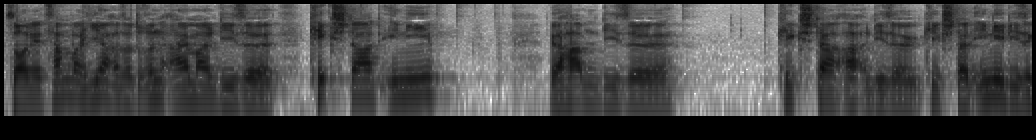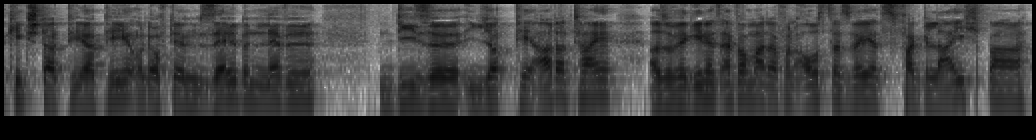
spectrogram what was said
So, und jetzt haben wir hier also drin einmal diese Kickstart-INI. Wir haben diese Kickstart, ah, diese Kickstart-INI, diese Kickstart-PHP und auf demselben Level diese JPA-Datei. Also wir gehen jetzt einfach mal davon aus, das wäre jetzt vergleichbar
